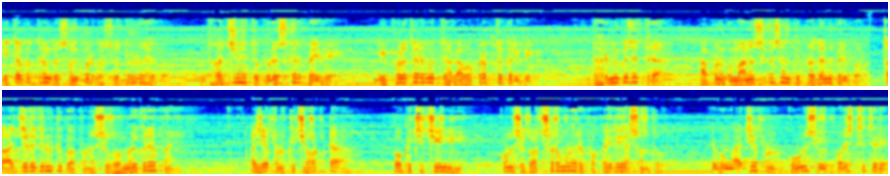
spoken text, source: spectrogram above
ପିତାପୁତ୍ରଙ୍କ ସମ୍ପର୍କ ସୁଦୃଢ଼ ହେବ। ଧୈର୍ଯ୍ୟ ହେତୁ ପୁରସ୍କାର ପାଇବେ। ବିଫଳତାରେ ମଧ୍ୟ ଲାଭପ୍ରାପ୍ତ କରିବେ। ଧାର୍ମିକ ଯାତ୍ରା ଆପଣଙ୍କୁ ମାନସିକ ଶାନ୍ତି ପ୍ରଦାନ କରିବ। ତ ଆଜିର ଦିନଟିକୁ ଆପଣ ଶୁଭମୟ କରିବା ପାଇଁ ଆଜି ଆପଣ କିଛି ଅଟା ଓ କିଛି ଚିନି କୌଣସି ଗଛର ମୂଳରେ ପକାଇ ଦେଇ ଆସନ୍ତୁ ଏବଂ ଆଜି ଆପଣ କୌଣସି ବି ପରିସ୍ଥିତିରେ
